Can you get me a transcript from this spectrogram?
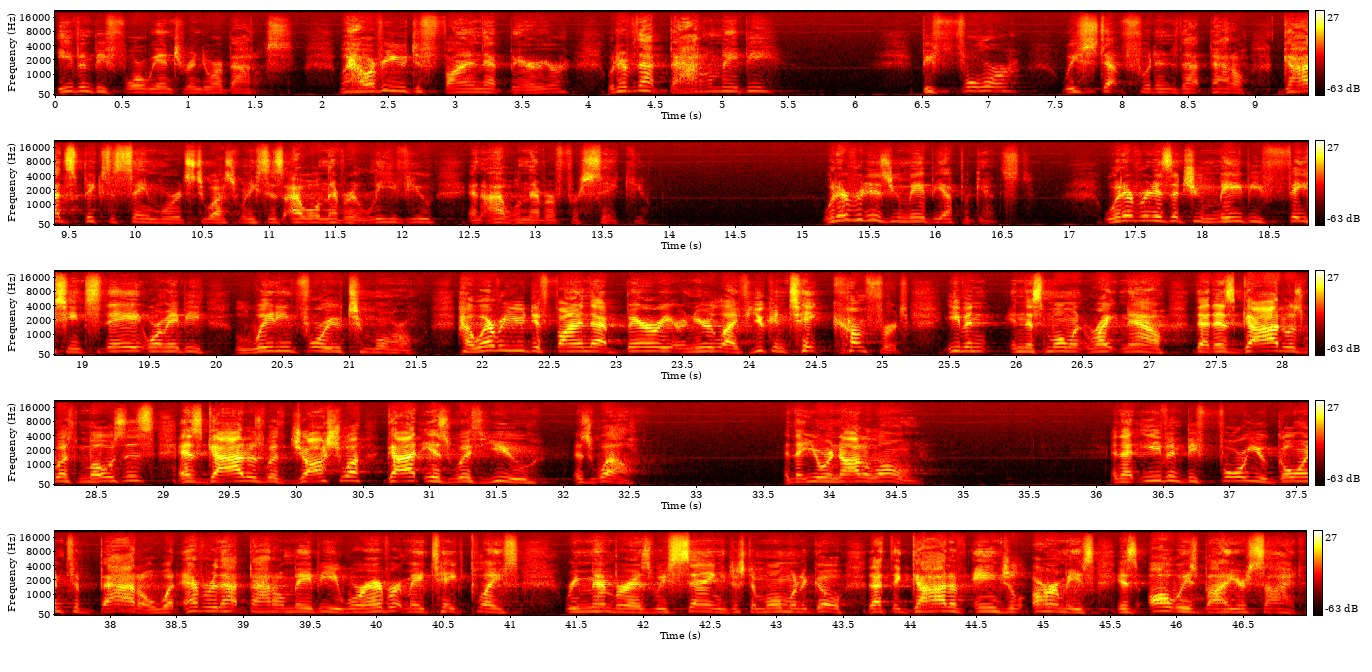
even before we enter into our battles? Well, however, you define that barrier, whatever that battle may be, before we step foot into that battle, God speaks the same words to us when He says, I will never leave you and I will never forsake you. Whatever it is you may be up against, whatever it is that you may be facing today or maybe waiting for you tomorrow, however you define that barrier in your life, you can take comfort, even in this moment right now, that as God was with Moses, as God was with Joshua, God is with you as well. And that you are not alone. And that even before you go into battle, whatever that battle may be, wherever it may take place, remember, as we sang just a moment ago, that the God of angel armies is always by your side.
